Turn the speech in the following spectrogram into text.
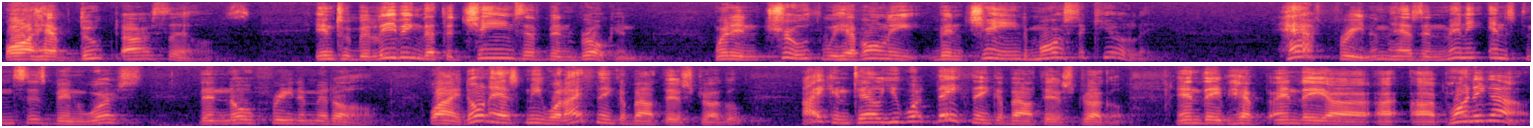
or have duped ourselves into believing that the chains have been broken when in truth we have only been chained more securely. Half freedom has in many instances been worse than no freedom at all. Why, don't ask me what I think about their struggle. I can tell you what they think about their struggle. And they, have, and they are, are, are pointing out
